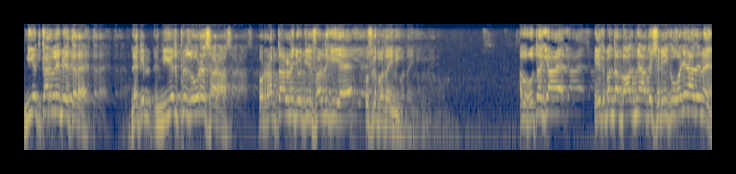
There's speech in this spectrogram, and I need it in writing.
نیت کر لیں بہتر ہے۔ لیکن نیت پہ زور ہے سارا۔ اور رب تعالی نے جو چیز فرض کی ہے، اس کا پتہ ہی نہیں۔ اب ہوتا کیا ہے؟ ایک بندہ بعد میں آ کے شریک ہوا جنازے میں،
